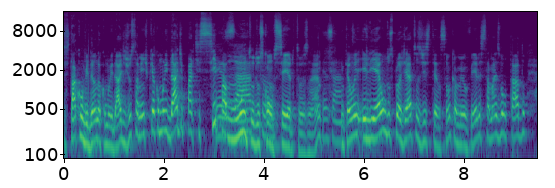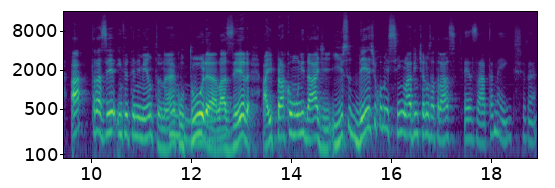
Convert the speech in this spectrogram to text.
está convidando a comunidade justamente porque a comunidade participa Exato. muito dos concertos, né? Exato. Então ele é um dos projetos de extensão que, ao meu ver, está mais voltado a trazer entretenimento, né? Uhum. Cultura, lazer, aí para a comunidade. E isso desde o comecinho, lá 20 anos atrás. Exatamente, né?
